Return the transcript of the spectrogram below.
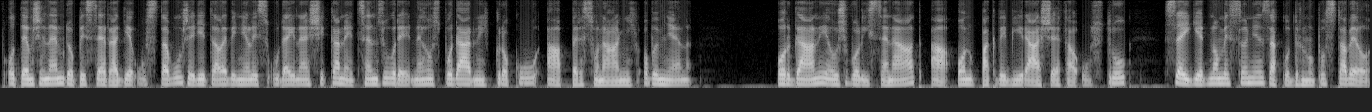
V otevřeném dopise radě ústavu ředitele vyněli z údajné šikany, cenzury, nehospodárných kroků a personálních obměn. Orgán, jehož volí senát a on pak vybírá šéfa ústru, se jednomyslně za Kudrnu postavil.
